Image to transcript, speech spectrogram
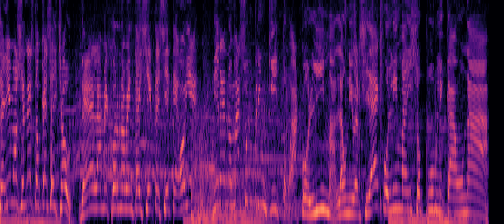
Seguimos en esto que es el show de la mejor 977. Oye, mira nomás un brinquito a Colima. La Universidad de Colima hizo pública una,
